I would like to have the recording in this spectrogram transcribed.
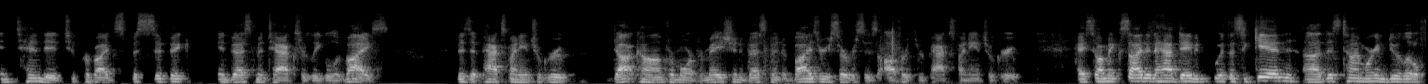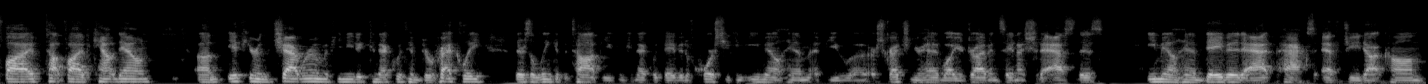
intended to provide specific investment tax or legal advice. Visit paxfinancialgroup.com for more information, investment advisory services offered through Pax Financial Group. Hey, so I'm excited to have David with us again. Uh, this time we're going to do a little five top five countdown. Um, if you're in the chat room, if you need to connect with him directly, there's a link at the top. You can connect with David. Of course, you can email him if you uh, are scratching your head while you're driving, saying, I should have asked this. Email him, david at paxfg.com.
